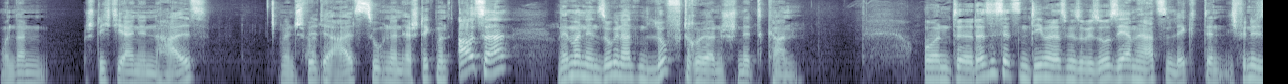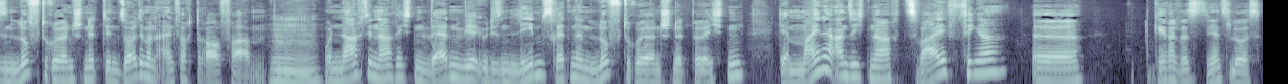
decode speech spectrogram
und dann sticht die einen in den Hals und dann schwillt der Hals zu und dann erstickt man. Außer, wenn man den sogenannten Luftröhrenschnitt kann. Und äh, das ist jetzt ein Thema, das mir sowieso sehr am Herzen liegt, denn ich finde diesen Luftröhrenschnitt, den sollte man einfach drauf haben. Mhm. Und nach den Nachrichten werden wir über diesen lebensrettenden Luftröhrenschnitt berichten, der meiner Ansicht nach zwei Finger, äh, Gerald, was ist denn jetzt los?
